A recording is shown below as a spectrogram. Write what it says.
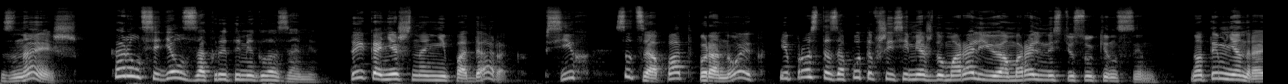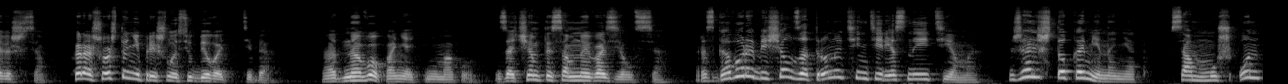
Знаешь, Карл сидел с закрытыми глазами. Ты, конечно, не подарок. Псих, социопат, параноик и просто запутавшийся между моралью и аморальностью сукин сын. Но ты мне нравишься. Хорошо, что не пришлось убивать тебя. Одного понять не могу. Зачем ты со мной возился? Разговор обещал затронуть интересные темы. Жаль, что камина нет. Сам муж он,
